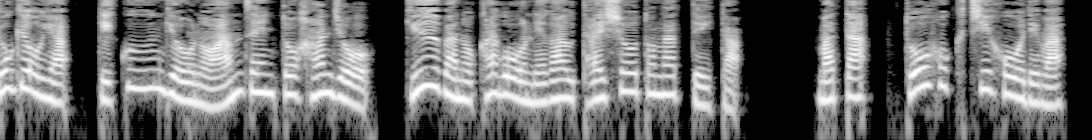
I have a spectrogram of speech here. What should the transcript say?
漁業や陸運業の安全と繁盛、牛馬の加護を願う対象となっていた。また、東北地方では、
